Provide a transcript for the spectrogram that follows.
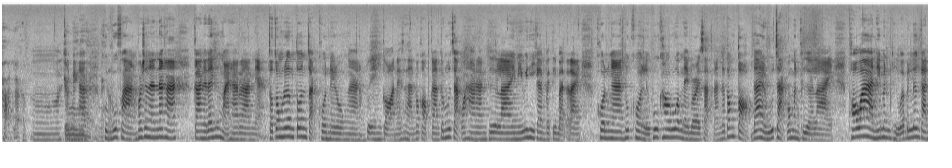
ผ่านแล้วครับอ๋อใช่ไหมก็คะง่ายๆนะครับคุณผู้ฟัง เพราะฉะนั้นนะคะ การจะได้เครื่องหมายฮารานเนี่ยจะต้องเริ่มต้นจากคนในโรงงานของตัวเองก่อนในสถานประกอบการต้องรู้จักว่าฮารานคืออะไร มีวิธีการปฏิบัติอะไร คนงานทุกคนหรือผู้เข้าร่วมในบริษัทนั้นจะต้องตอบได้รู้จักว่ามันคืออะไร เพราะว่าอันนี้มันถือว่าเป็นเรื่องการ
